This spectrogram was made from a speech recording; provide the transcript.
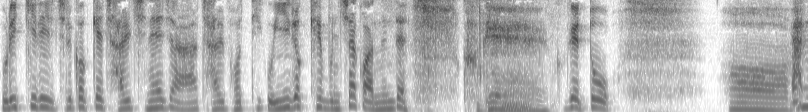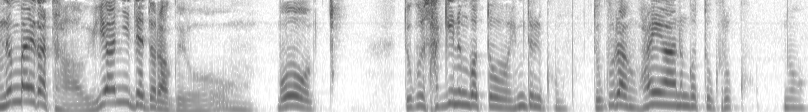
우리끼리 즐겁게 잘 지내자. 잘 버티고 이렇게 문자가 왔는데 그게 그게 또 어, 맞는 말 같아. 위안이 되더라고요. 뭐, 누구 사귀는 것도 힘들고, 누구랑 화해하는 것도 그렇고, 뭐,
